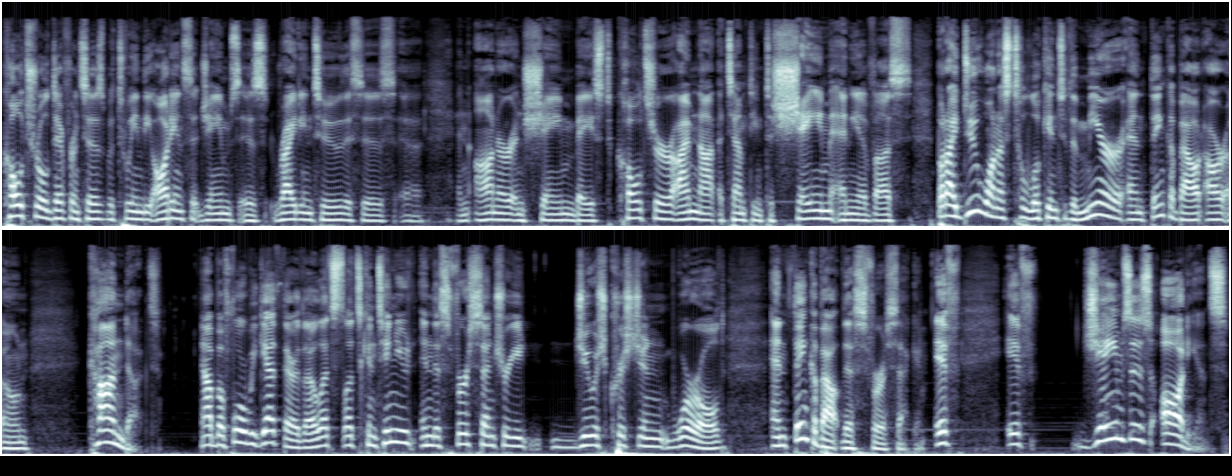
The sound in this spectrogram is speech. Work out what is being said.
cultural differences between the audience that James is writing to. This is uh, an honor and shame based culture. I'm not attempting to shame any of us, but I do want us to look into the mirror and think about our own conduct. Now, before we get there, though, let's let's continue in this first century Jewish Christian world and think about this for a second. If if James's audience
